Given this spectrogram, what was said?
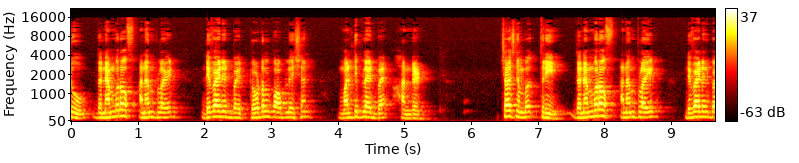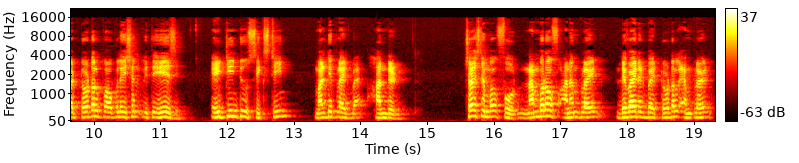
2. The number of unemployed divided by total population multiplied by 100. Choice number 3. The number of unemployed divided by total population with age 18 to 16 multiplied by 100. Choice number 4. Number of unemployed divided by total employed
